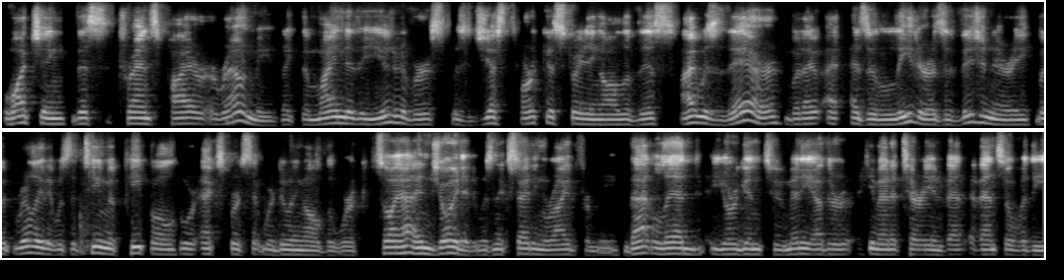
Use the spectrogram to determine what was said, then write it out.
watching this transpire around me. Like the mind of the universe was just orchestrating all of this. I was there, but I, I, as a leader, as a visionary, but really it was a team of people who were experts that were doing all the work. So I, enjoyed it. It was an exciting ride for me. That led Jurgen to many other humanitarian event, events over the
